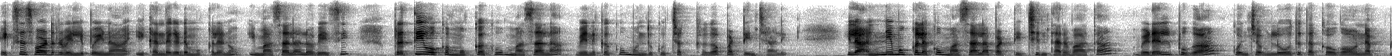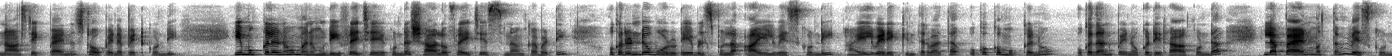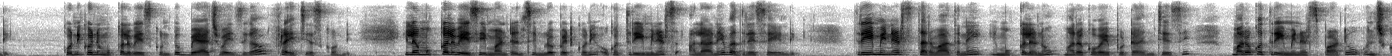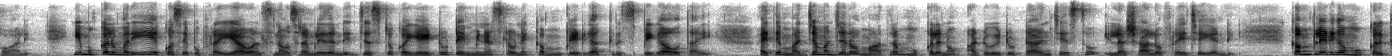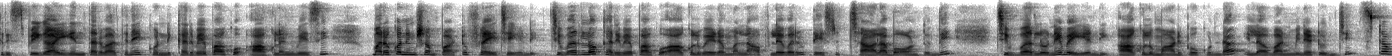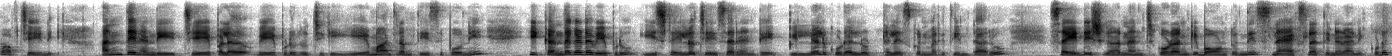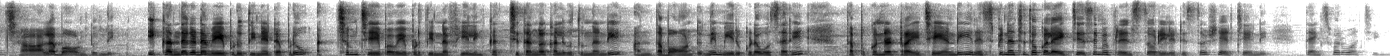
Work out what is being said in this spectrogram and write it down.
ఎక్సెస్ వాటర్ వెళ్ళిపోయిన ఈ కందగడ్డ ముక్కలను ఈ మసాలాలో వేసి ప్రతి ఒక్క ముక్కకు మసాలా వెనుకకు ముందుకు చక్కగా పట్టించాలి. ఇలా అన్ని ముక్కలకు మసాలా పట్టించిన తర్వాత వెడల్పుగా కొంచెం లోతు తక్కువగా ఉన్న నాన్ స్టిక్ ప్యాన్ స్టవ్ పైన పెట్టుకోండి. ఈ ముక్కలను మనం డీప్ ఫ్రై చేయకుండా షాలో ఫ్రై చేస్తున్నాం కాబట్టి ఒక రెండు మూడు టేబుల్ స్పూన్ల ఆయిల్ వేసుకోండి. ఆయిల్ వేడెక్కిన తర్వాత ఒక్కొక్క ముక్కను ఒకదానిపైన ఒకటి రాకుండా ఇలా ప్యాన్ మొత్తం వేసుకోండి. కొన్ని కొన్ని ముక్కలు వేసుకుంటూ బ్యాచ్ వైజ్గా ఫ్రై చేసుకోండి. ఇలా ముక్కలు వేసి మంటన్ సిమ్లో పెట్టుకొని ఒక త్రీ మినిట్స్ అలానే వదిలేసేయండి. త్రీ మినిట్స్ తర్వాతనే ఈ ముక్కలను మరొక వైపు టర్న్ చేసి మరొక త్రీ మినిట్స్ పాటు ఉంచుకోవాలి. ఈ ముక్కలు మరీ ఎక్కువసేపు ఫ్రై అవ్వాల్సిన అవసరం లేదండి. జస్ట్ ఒక ఎయిట్ టు టెన్ మినిట్స్లోనే కంప్లీట్గా క్రిస్పీగా అవుతాయి. అయితే మధ్య మధ్యలో మాత్రం ముక్కలను అటు ఇటు టర్న్ చేస్తూ ఇలా షాలో ఫ్రై చేయండి. కంప్లీట్గా ముక్కలు క్రిస్పీగా అయిన తర్వాతనే కొన్ని కరివేపాకు ఆకులను వేసి మరొక నిమిషం పాటు ఫ్రై చేయండి. చివరిలో కరివేపాకు ఆకులు వేయడం వల్ల ఆ ఫ్లేవర్ టేస్ట్ చాలా బాగుంటుంది. చివరిలోనే వేయండి. ఆకులు మాడిపోకుండా ఇలా వన్ మినిట్ ఉంచి స్టవ్ ఆఫ్ చేయండి. అంతేనండి చేపల వేపుడు రుచికి ఏమాత్రం తీసిపోని ఈ కందగడ్డ వేపుడు ఈ స్టైల్లో చేశారంటే పిల్లలు కూడా లొట్టలేసుకొని మరి తింటారు. సైడ్ డిష్గా నంచుకోవడానికి బాగుంటుంది స్నాక్స్లా తినడానికి కూడా చాలా బాగుంటుంది. ఈ కందగడ్డ వేపుడు తినేటప్పుడు అచ్చం చేప వేపుడు తిన్న ఫీలింగ్ ఖచ్చితంగా కలుగుతుందండి. అంత బాగుంటుంది. మీరు కూడా ఓసారి తప్పకుండా ట్రై చేయండి. ఈ రెసిపీ నచ్చితే ఒక లైక్ చేసి మీ ఫ్రెండ్స్తో రిలేటివ్స్తో షేర్ చేయండి. Thanks for watching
